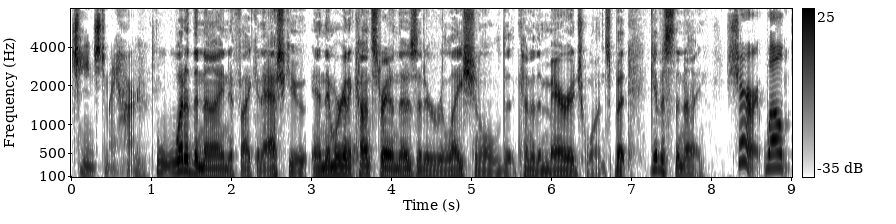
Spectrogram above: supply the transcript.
changed my heart. What are the nine, if I could ask you? And then we're going to concentrate on those that are relational, the, kind of the marriage ones. But give us the nine. Sure. Well,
